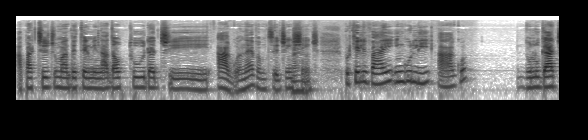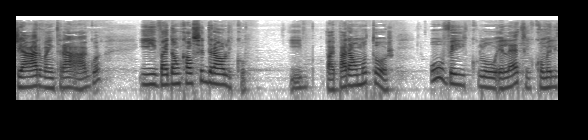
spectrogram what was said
a partir de uma determinada altura de água, né? Vamos dizer, de enchente. Uhum. Porque ele vai engolir a água, no lugar de ar vai entrar água e vai dar um calço hidráulico e vai parar o motor. O veículo elétrico, como ele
